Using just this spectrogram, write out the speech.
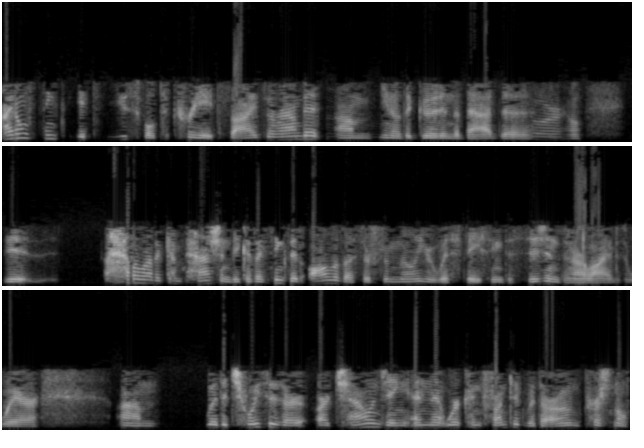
I don't think it's useful to create sides around it. Um, you know, the good and the bad. The sure. you know, the, I have a lot of compassion because I think that all of us are familiar with facing decisions in our lives where um, where the choices are are challenging and that we're confronted with our own personal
